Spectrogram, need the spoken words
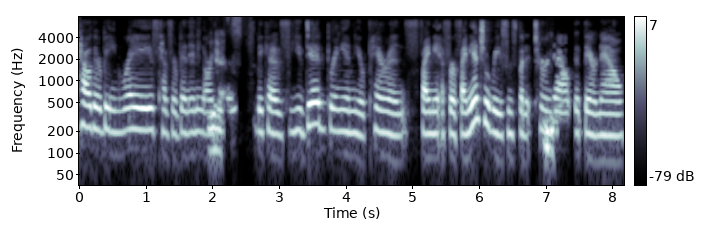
how they're being raised has there been any arguments yes. because you did bring in your parents finan- for financial reasons but it turned mm-hmm. out that they're now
